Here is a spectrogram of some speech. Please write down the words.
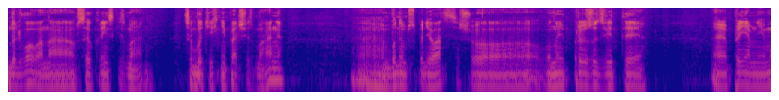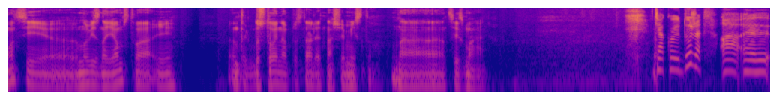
до Львова на всеукраїнські змагання. Це будуть їхні перші змагання. Е, Будемо сподіватися, що вони привезуть звідти е, приємні емоції, нові знайомства і е, так достойно представлять наше місто на цих змаганнях. Дякую дуже. А е,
